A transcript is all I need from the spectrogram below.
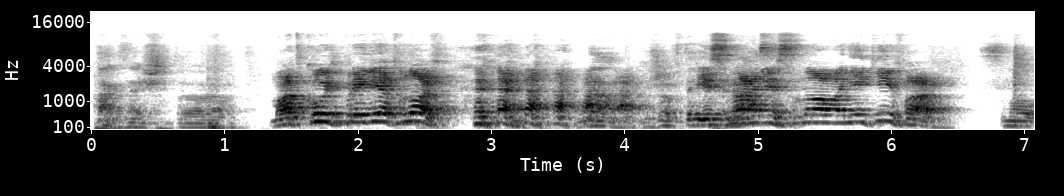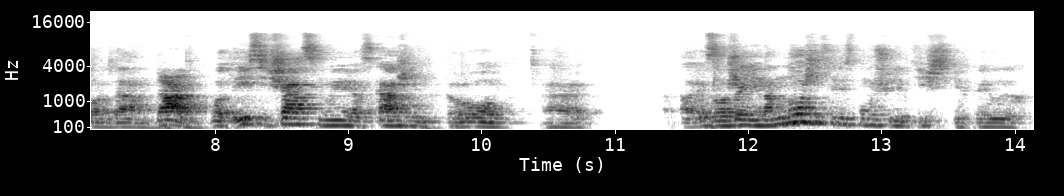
Так, значит, э, Маткульт, привет вновь! да, уже в И третий с нами снова Никифор. снова, да. Да, Вот, и сейчас мы расскажем про э, разложение на множители с помощью эллиптических кривых,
